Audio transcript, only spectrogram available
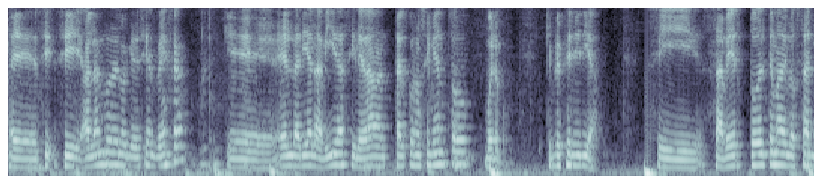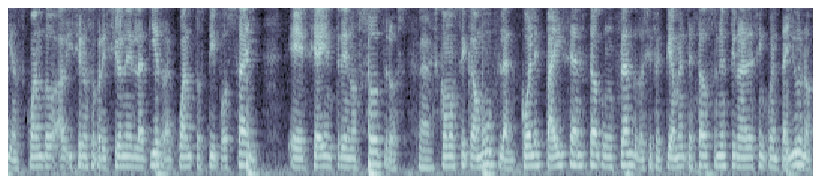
Eh, sí, sí, hablando de lo que decía el Benja, que él daría la vida si le daban tal conocimiento. Bueno, ¿qué preferiría? Si saber todo el tema de los aliens, cuándo hicieron su aparición en la Tierra, cuántos tipos hay, eh, si hay entre nosotros, Claro. cómo se camuflan, cuáles países han estado camuflándolos, si efectivamente Estados Unidos tiene una área 51,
